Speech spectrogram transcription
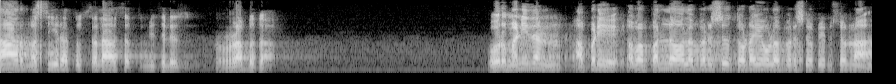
நார் மசீரத்து சலாசத்து மிசில் ரபுதா. ஒரு மனிதன் அப்படி அவள் பல்லு அவ்வளோ பெருசு தொடை எவ்வளோ பெருசு அப்படின்னு சொன்னால்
